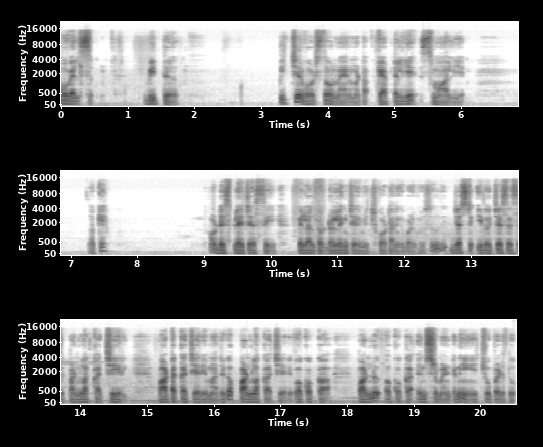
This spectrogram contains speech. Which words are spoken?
ఓవెల్స్ విత్ పిక్చర్ వర్డ్స్తో ఉన్నాయన్నమాట. Capital A small A okay display చేసి పిల్లలతో డ్రిల్లింగ్ చేయించుకోవడానికి పనికొస్తుంది. జస్ట్ ఇది వచ్చేసేసి పండ్ల కచేరీ పాట కచేరీ మాదిరిగా పండ్ల కచేరీ. ఒక్కొక్క పండు ఒక్కొక్క ఇన్స్ట్రుమెంట్ని చూపెడుతూ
